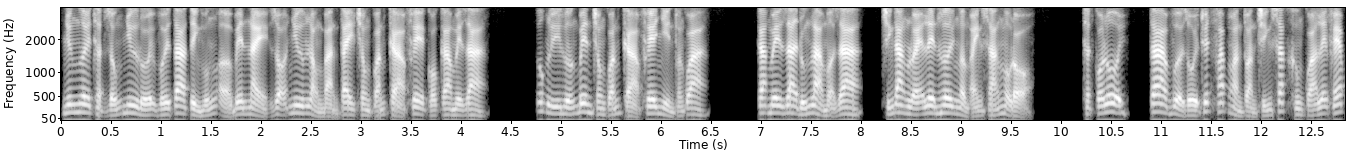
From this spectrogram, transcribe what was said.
Nhưng ngươi thật giống như đối với ta tình huống ở bên này, rõ như lòng bàn tay trong quán cà phê có camera ước lý hướng bên trong quán cà phê nhìn thoáng qua. Camera đúng là mở ra, chính đang lóe lên hơi ngầm ánh sáng màu đỏ. Thật có lỗi, ta vừa rồi thuyết pháp hoàn toàn chính xác không quá lễ phép.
